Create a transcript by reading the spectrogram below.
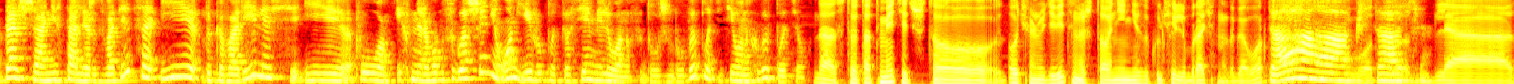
Дальше они стали разводиться и договорились, и по их мировому соглашению он ей выплатил 7 миллионов, должен был выплатить, и он их выплатил. Да, стоит отметить, что очень удивительно, что они не заключили брачный договор. Да, Вот, кстати. Для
